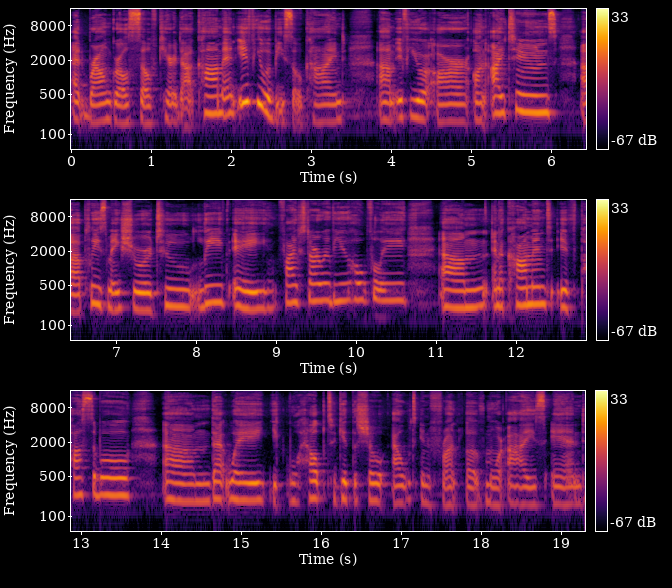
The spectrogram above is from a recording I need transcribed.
at browngirlselfcare.com. And if you would be so kind, um, if you are on iTunes, uh, please make sure to leave a five star review, hopefully, um, and a comment if possible. Um, that way, it will help to get the show out in front of more eyes and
